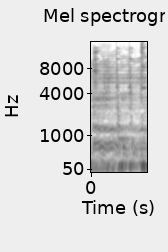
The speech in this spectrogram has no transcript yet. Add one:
Krishna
